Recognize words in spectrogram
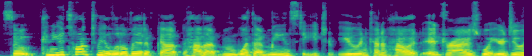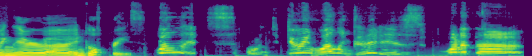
So, can you talk to me a little bit about how that, what that means to each of you, and kind of how it, it drives what you're doing there uh, in Gulf Breeze? Well, it's doing well and good is one of the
